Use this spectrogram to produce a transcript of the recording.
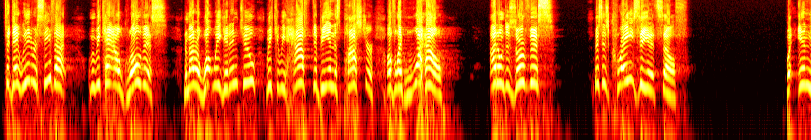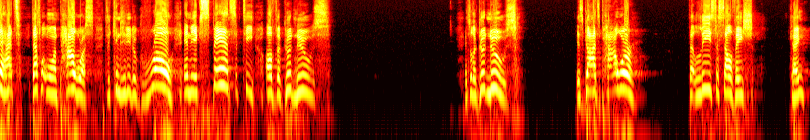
Today, we need to receive that. I mean, we can't outgrow this. No matter what we get into, we, can, we have to be in this posture of like, wow, I don't deserve this. This is crazy in itself. But in that, that's what will empower us to continue to grow in the expansity of the good news. And so the good news is God's power that leads to salvation. Okay?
